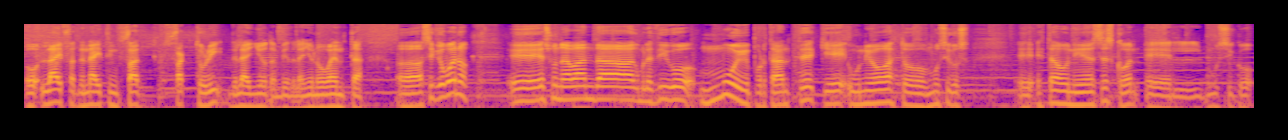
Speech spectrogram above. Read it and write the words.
o Life at the Nighting Factory del año también del año 90. Ah, así que bueno, eh, es una banda, como les digo, muy importante que unió a estos músicos eh, estadounidenses con el músico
